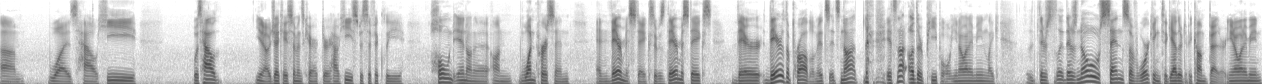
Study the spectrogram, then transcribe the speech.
um, was how he was how you know J.K. Simmons' character how he specifically honed in on a on one person and their mistakes. It was their mistakes. They're they're the problem. It's it's not it's not other people. You know what I mean? Like there's there's no sense of working together to become better. You know what I mean?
